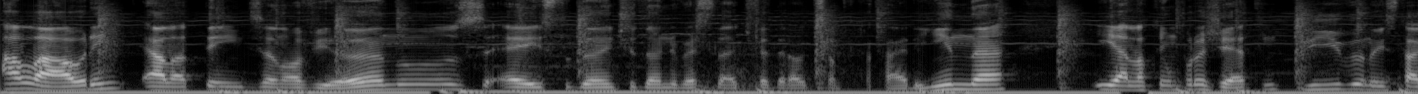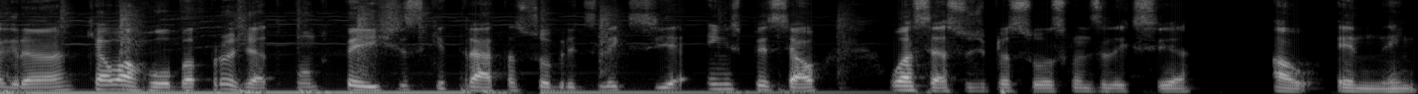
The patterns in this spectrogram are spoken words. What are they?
A Lauren, ela tem 19 anos, é estudante da Universidade Federal de Santa Catarina e ela tem um projeto incrível no Instagram, que é o projeto.peixes, que trata sobre dislexia, em especial o acesso de pessoas com dislexia ao Enem.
